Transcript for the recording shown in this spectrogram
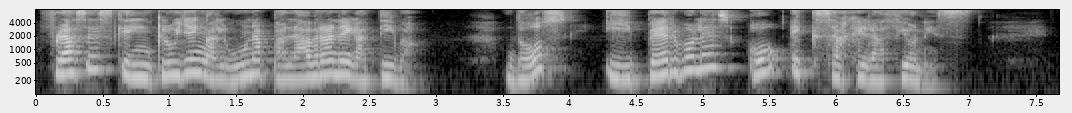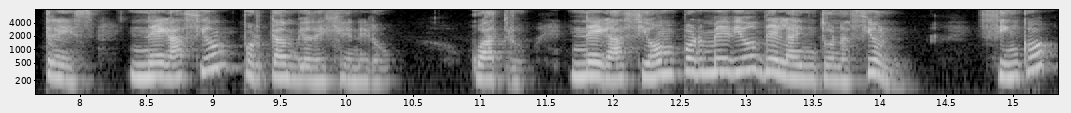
Frases que incluyen alguna palabra negativa. 2 hipérboles o exageraciones. 3. Negación por cambio de género. 4. Negación por medio de la entonación. 5.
